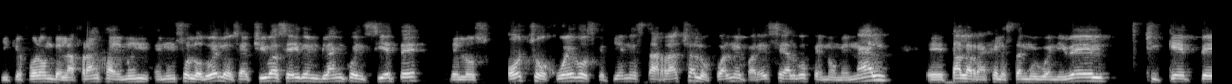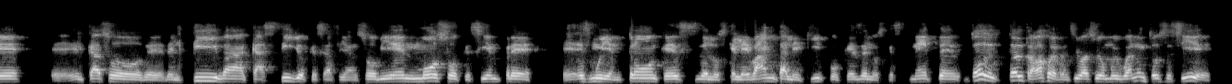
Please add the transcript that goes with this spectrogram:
y que fueron de la franja en un, en un solo duelo. O sea, Chivas se ha ido en blanco en siete de los ocho juegos que tiene esta racha, lo cual me parece algo fenomenal. Eh, Tal Arrangel está en muy buen nivel, Chiquete, eh, el caso de, del Tiva, Castillo que se afianzó bien, Mozo que siempre eh, es muy entrón, que es de los que levanta el equipo, que es de los que mete, todo el, todo el trabajo defensivo ha sido muy bueno, entonces sí, eh,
